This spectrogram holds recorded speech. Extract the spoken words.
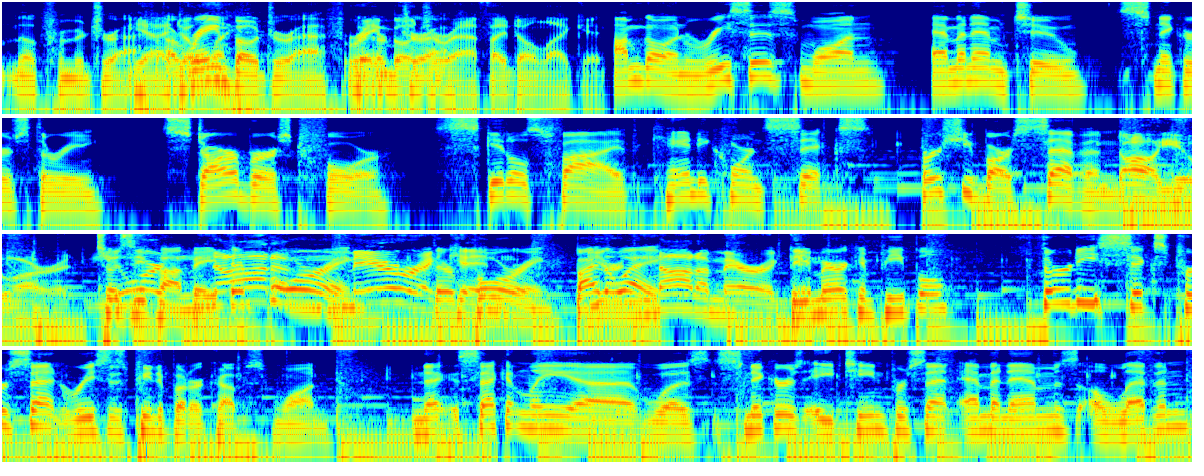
milk from a giraffe. Yeah, I a don't rainbow like- giraffe. or Rainbow giraffe. I don't like it. I'm going Reese's one, M&M two, Snickers three, Starburst four, Skittles five, Candy Corn six, Hershey Bar seven. Oh, you are a Tootsie you are Pop eight. not They're boring. American. They're boring. By You're the way, not American. The American people, 36% Reese's peanut butter cups won. Ne- secondly uh, was Snickers 18%, M&M's 11,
